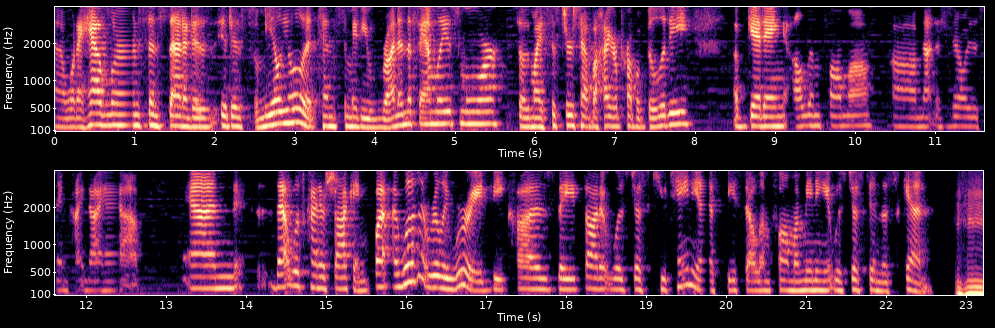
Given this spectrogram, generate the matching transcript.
Uh, what I have learned since then, it is it is familial. It tends to maybe run in the families more. So my sisters have a higher probability of getting a lymphoma, um, not necessarily the same kind I have. And that was kind of shocking. But I wasn't really worried because they thought it was just cutaneous B cell lymphoma, meaning it was just in the skin. Mm-hmm.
